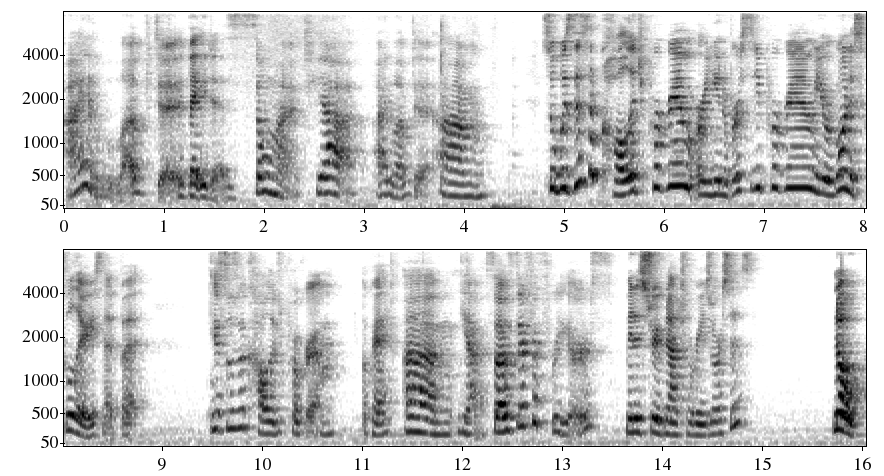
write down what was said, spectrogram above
I loved I it bet you did. so much. Yeah, I loved it. Um, So was this a college program or a university program? You were going to school there, you said, but this was a college program. okay. Um, yeah, so I was there for three years. Ministry of Natural Resources? No,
